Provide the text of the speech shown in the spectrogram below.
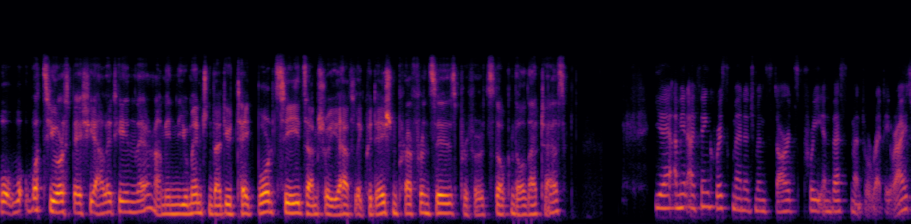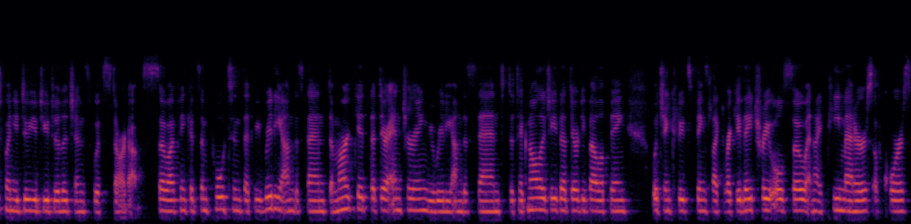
what's your speciality in there? I mean, you mentioned that you take board seats. I'm sure you have liquidation preferences, preferred stock, and all that jazz. Yeah, I mean, I think risk management starts pre-investment already, right? When you do your due diligence with startups. So I think it's important that we really understand the market that they're entering, we really understand the technology that they're developing, which includes things like regulatory also and IP matters, of course.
